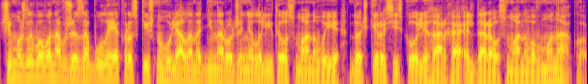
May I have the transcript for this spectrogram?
Чи можливо вона вже забула, як розкішно гуляла на дні народження Лоліти Османової, дочки російського олігарха Ельдара Османова в Монако?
